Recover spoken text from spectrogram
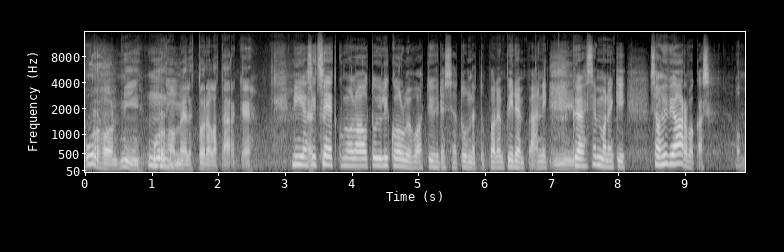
Urho on, niin, urho on niin. meille todella tärkeä. Niin ja sitten se, että kun me ollaan oltu yli kolme vuotta yhdessä ja tunnettu paljon pidempään, niin, niin. kyllä semmoinenkin, se on hyvin arvokas mm.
